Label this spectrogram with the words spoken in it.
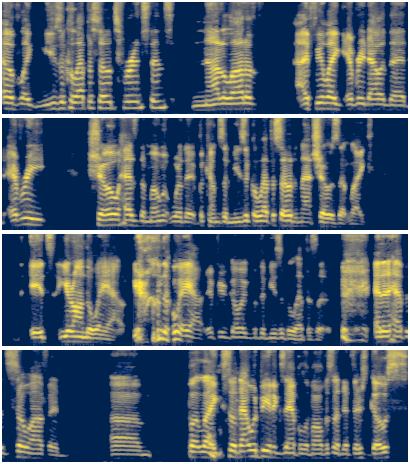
of like musical episodes for instance not a lot of I feel like every now and then every show has the moment where it becomes a musical episode and that shows that like it's you're on the way out. You're on the way out if you're going with the musical episode, and it happens so often. Um, but like, so that would be an example of all of a sudden if there's ghosts,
